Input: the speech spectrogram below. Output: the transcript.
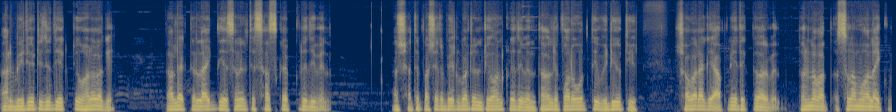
আর ভিডিওটি যদি একটু ভালো লাগে, তাহলে একটা লাইক দিয়ে চ্যানেলটি সাবস্ক্রাইব করে দেবেন। আর সাথে পাশের বেল বাটনটি অন করে দেবেন, তাহলে পরবর্তী ভিডিওটি সবার আগে আপনিই দেখতে পারবেন। ধন্যবাদ, আসসালামু আলাইকুম।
